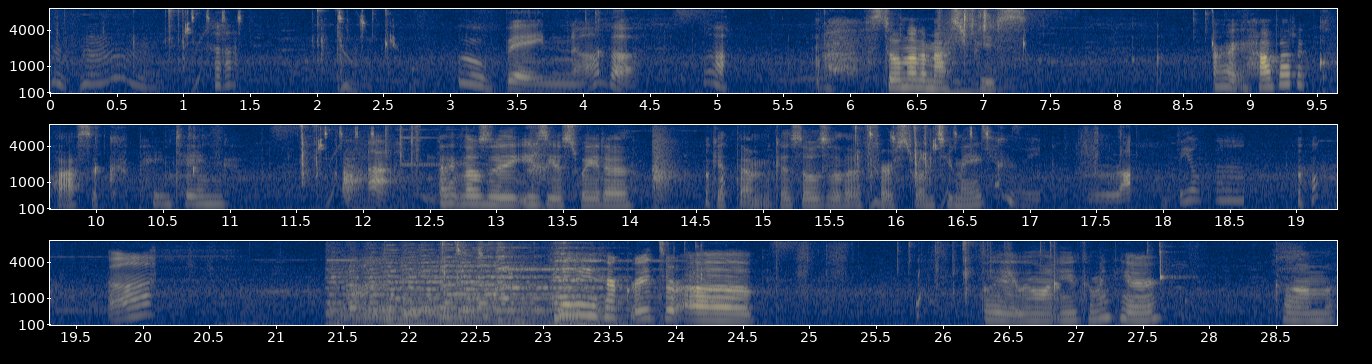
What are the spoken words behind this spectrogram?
Mm-hmm. Ube Nava. Huh. Still not a masterpiece. Alright, how about a classic painting? Ah, I think those are the easiest way to get them because those are the first ones you make. Timsy. Rock. Vilpa. Huh? Hey, her grades are up. Okay, we want you to come in here. Come.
